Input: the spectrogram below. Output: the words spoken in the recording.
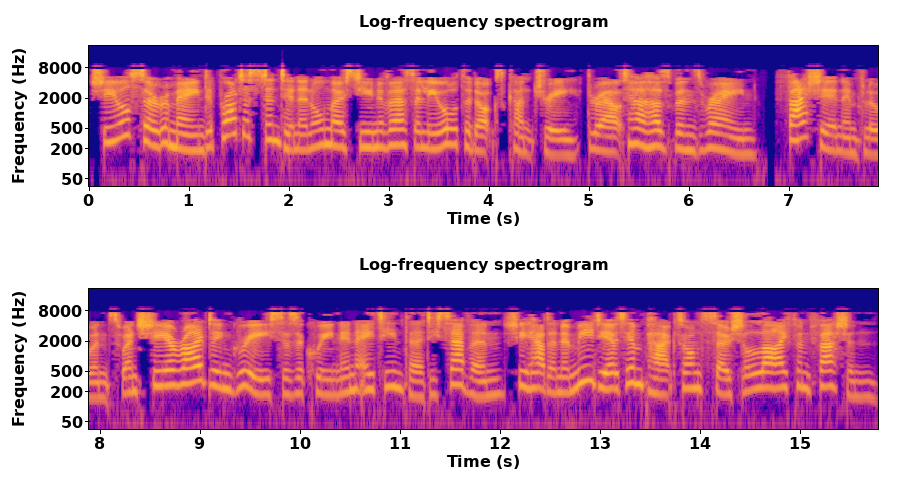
She also remained a Protestant in an almost universally Orthodox country, throughout her husband's reign. Fashion influence When she arrived in Greece as a queen in 1837, she had an immediate impact on social life and fashion.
